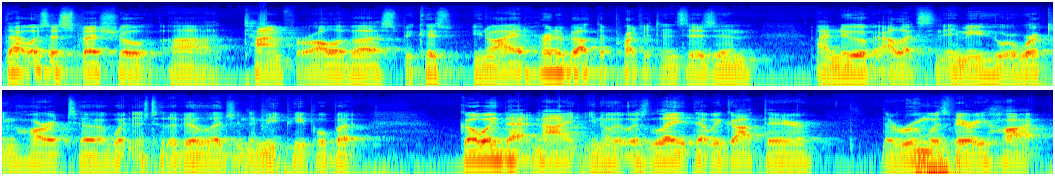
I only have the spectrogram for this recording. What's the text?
That was a special uh, time for all of us because you know I had heard about the project in Zizin. I knew of Alex and Emmy who were working hard to witness to the village and to meet people, but going that night, you know, it was late that we got there. The room was very hot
